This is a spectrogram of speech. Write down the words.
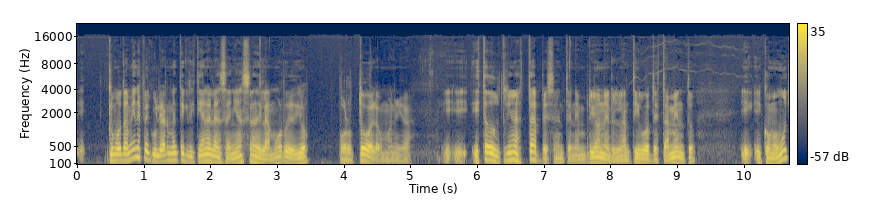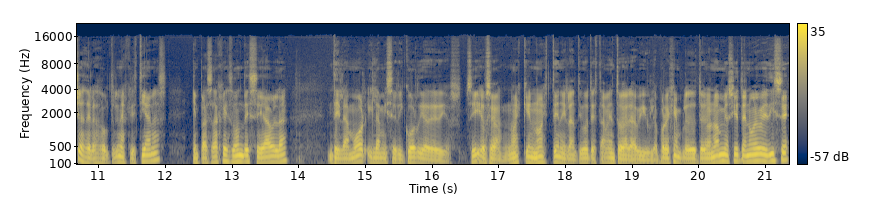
Eh, Como también es peculiarmente cristiana la enseñanza del amor de Dios por toda la humanidad. Y- y Esta doctrina está presente en embrión en el Antiguo Testamento, eh, eh, como muchas de las doctrinas cristianas, en pasajes donde se habla del amor y la misericordia de Dios. ¿sí? O sea, no es que no esté en el Antiguo Testamento de la Biblia. Por ejemplo, Deuteronomio 7.9 dice,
